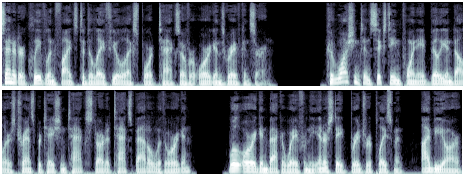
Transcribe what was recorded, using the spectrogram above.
Senator Cleveland fights to delay fuel export tax over Oregon's grave concern. Could Washington's $16.8 billion transportation tax start a tax battle with Oregon? Will Oregon back away from the Interstate Bridge Replacement IBR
